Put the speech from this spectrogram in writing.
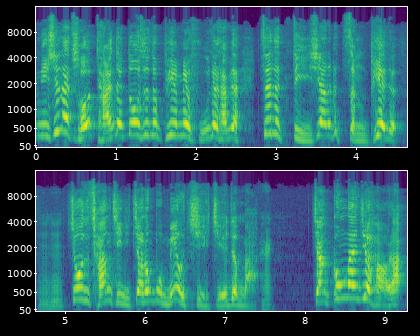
你现在所谈的都是这片面浮在台面上，真的底下那个整片的，嗯哼，就是长期你交通部没有解决的嘛。讲公安就好了，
